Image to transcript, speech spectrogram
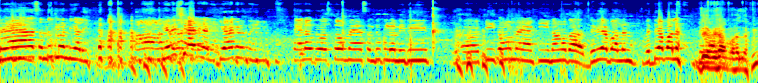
ਮੈਂ ਸੰਧੂ ਕਲੋਨੀ ਵਾਲੀ। ਹਾਂ ਸ਼ਹਿਰ ਵਾਲੀ? ਕਿਹਾ ਕਰੋ ਤੁਸੀਂ? ਹੈਲੋ ਦੋਸਤੋ ਮੈਂ ਸੰਧੂ ਕਲੋਨੀ ਦੀ ਅਹ, ਕੀ ਕਹਾਂ ਮੈਂ ਕੀ ਨਾਮ ਉਹਦਾ ਦਿਵਿਆ ਬਾਲਨ ਵਿਦਿਆ ਬਾਲਨ ਦੇਵਿਆ ਬਾਲਨ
